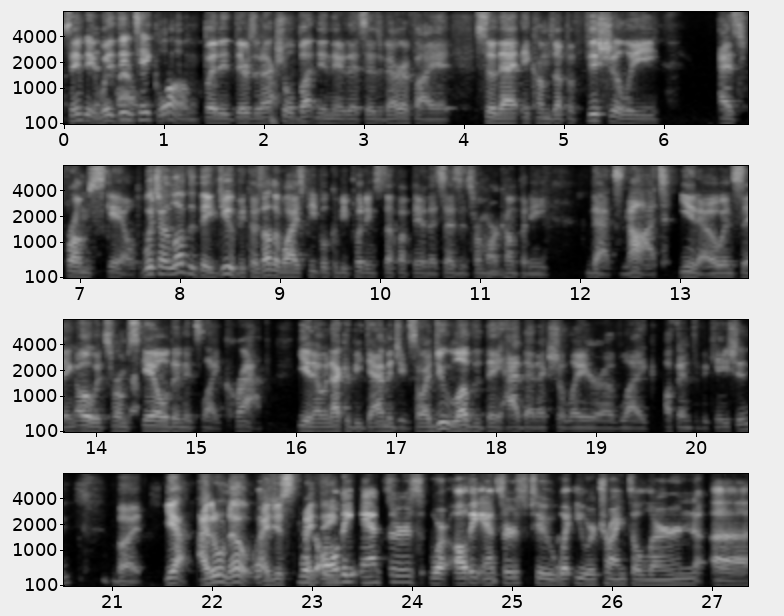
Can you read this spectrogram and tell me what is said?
same thing. Well, it didn't take long, but it, there's an actual button in there that says verify it so that it comes up officially as from scaled, which I love that they do because otherwise people could be putting stuff up there that says it's from our company that's not, you know, and saying, oh, it's from scaled and it's like crap, you know, and that could be damaging. So I do love that they had that extra layer of like authentication. But yeah, I don't know. I just, I think, all the answers were all the answers to what you were trying to learn uh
